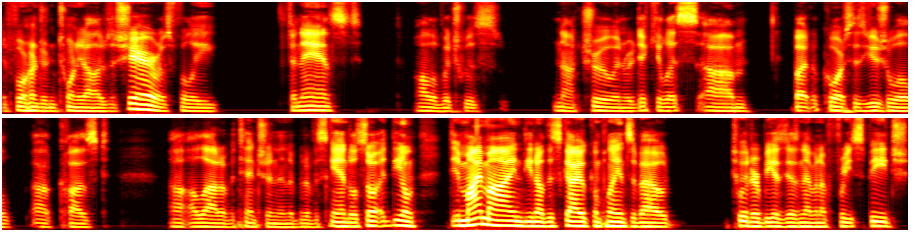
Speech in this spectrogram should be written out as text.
at four hundred and twenty dollars a share. It was fully financed, all of which was not true and ridiculous. Um, but of course, as usual, uh, caused uh, a lot of attention and a bit of a scandal. So, you know, in my mind, you know, this guy who complains about Twitter because he doesn't have enough free speech,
